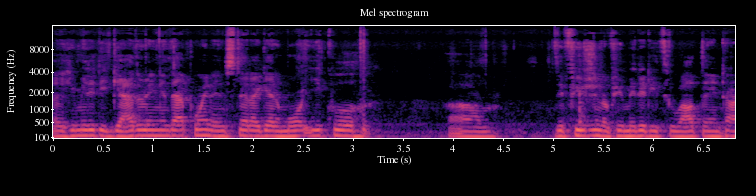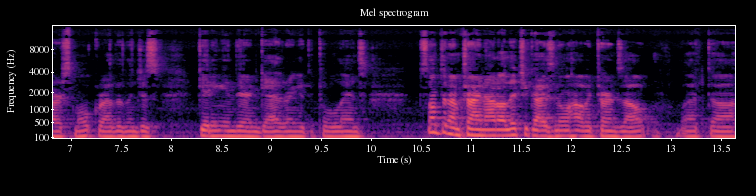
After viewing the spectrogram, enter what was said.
uh, humidity gathering in that point. Instead, I get a more equal um, diffusion of humidity throughout the entire smoke rather than just getting in there and gathering at the total ends something I'm trying out. I'll let you guys know how it turns out. But uh,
